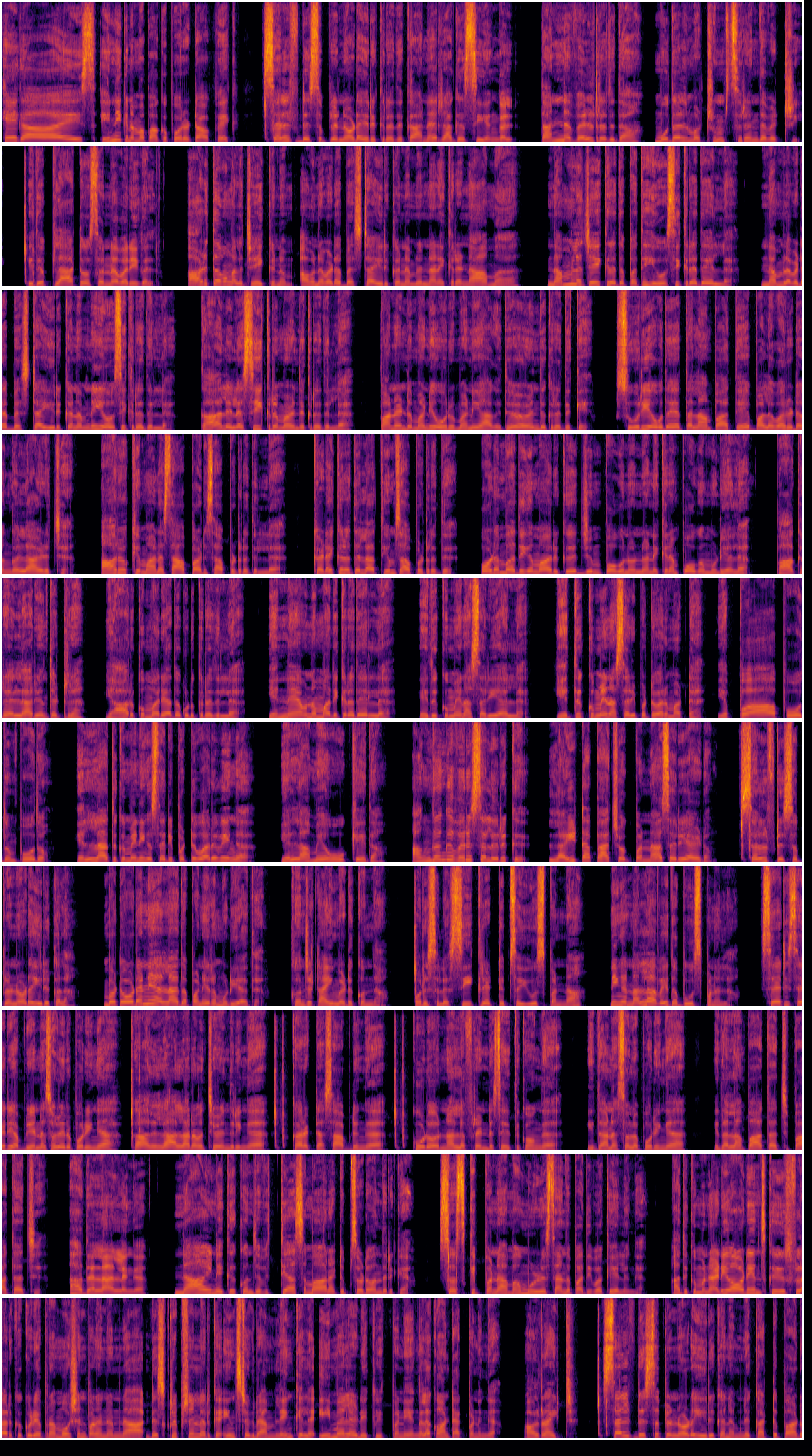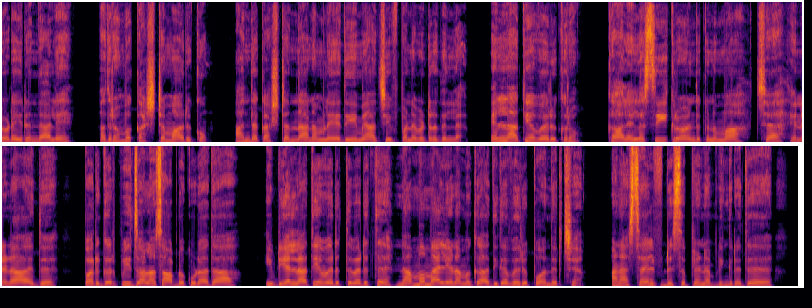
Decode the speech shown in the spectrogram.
Hey guys இன்னைக்கு நம்ம பார்க்க போற டாபிக் செல்ஃப் டிசிப்ளினோட இருக்கிறதுக்கான ரகசியங்கள். தன்னை வெல்றது தான் முதல் மற்றும் சிறந்த வெற்றி. இது பிளாட்டோ சொன்ன வரிகள். அடுத்தவங்கள ஜெயிக்கணும் அவனை விட பெஸ்டா இருக்கணும்னு நினைக்கிற நாம நம்மள ஜெயிக்கிறத பத்தி யோசிக்கிறதே இல்ல. நம்மள விட பெஸ்டா இருக்கணும்னு யோசிக்கிறது இல்ல. காலையில சீக்கிரம் எழுந்துக்கிறது இல்ல. பன்னெண்டு மணி ஒரு மணி ஆகுது எழுந்துக்கிறதுக்கே. சூரிய உதயத்தெல்லாம் பார்த்தே பல வருடங்கள் ஆயிடுச்சு. ஆரோக்கியமான சாப்பாடு சாப்பிடுறது இல்ல. கிடைக்கிறது எல்லாத்தையும் சாப்பிடுறது. உடம்பு அதிகமா இருக்கு ஜிம் போகணும்னு நினைக்கிறேன் போக முடியல. பாக்குற எல்லாரையும் திட்டுறேன். யாருக்கும் மரியாதை கொடுக்கறது இல்ல என்ன எவனும் மதிக்கிறதே இல்ல. எதுக்குமே நான் சரியா இல்ல. எதுக்குமே நான் சரிப்பட்டு வர மாட்டேன். எப்பா போதும் போதும். எல்லாத்துக்குமே நீங்க சரிப்பட்டு வருவீங்க. எல்லாமே ஓகே தான். அங்கங்க விரிசல் இருக்கு. லைட்டா பேட்ச் ஒர்க் பண்ணா சரியாயிடும். செல்ஃப் டிசிப்ளினோட இருக்கலாம். பட் உடனே எல்லாம் இதை பண்ணிட முடியாது. கொஞ்சம் டைம் எடுக்கும் தான். ஒரு சில சீக்ரெட் டிப்ஸை யூஸ் பண்ணா நீங்க நல்லாவே இதை பூஸ்ட் பண்ணலாம். சரி சரி அப்படி என்ன சொல்லிட போறீங்க? காலையில அலாரம் வச்சு எழுந்துறீங்க கரெக்டா சாப்பிடுங்க. கூட ஒரு நல்ல ஃப்ரெண்டு சேர்த்துக்கோங்க. இதானே சொல்ல போறீங்க? இதெல்லாம் பார்த்தாச்சு பார்த்தாச்சு. அதெல்லாம் இல்லைங்க. நான் இன்னைக்கு கொஞ்சம் வித்தியாசமான டிப்ஸோட வந்திருக்கேன். ஸோ ஸ்கிப் பண்ணாம முழுசா அந்த பதிவை கேளுங்க. அதுக்கு முன்னாடி ஆடியன்ஸ்க்கு யூஸ்ஃபுல்லா இருக்கக்கூடிய ப்ரமோஷன் பண்ணணும்னா டிஸ்கிரிப்ஷன்ல இருக்க இன்ஸ்டாகிராம் லிங்க் இல்ல இமெயில் ஐடி கிளிக் பண்ணி எங்களை காண்டாக்ட் பண்ணுங்க. ஆல்ரைட் செல்ஃப் டிசிப்ளினோட இருக்கணும்னு கட்டுப்பாடோட இருந்தாலே அது ரொம்ப கஷ்டமா இருக்கும். அந்த கஷ்டம் தான் நம்மள எதையுமே அச்சீவ் பண்ண விடுறதில்ல. எல்லாத்தையும் வெறுக்கிறோம். காலையில சீக்கிரம் எழுந்துக்கணுமா? ச்சே என்னடா இது? பர்கர் பீட்சாலாம் சாப்பிடக்கூடாதா? இப்படி எல்லாத்தையும் வெறுத்து வெறுத்து நம்ம மேலேயும் நமக்கு அதிக வெறுப்பு வந்துருச்சு. ஆனா செல்ஃப் டிசிப்ளின் அப்படிங்கிறது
